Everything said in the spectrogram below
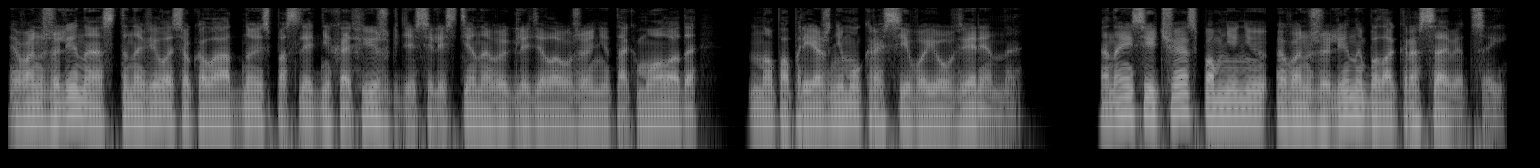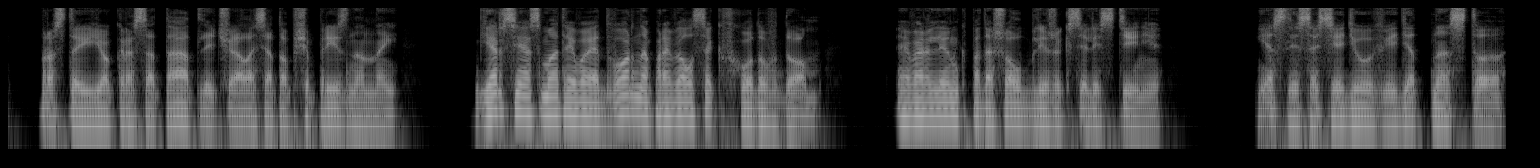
Эванжелина остановилась около одной из последних афиш, где Селестина выглядела уже не так молодо, но по-прежнему красиво и уверенно. Она и сейчас, по мнению Эванжелины, была красавицей. Просто ее красота отличалась от общепризнанной. Герси, осматривая двор, направился к входу в дом. Эверлинг подошел ближе к Селестине. «Если соседи увидят нас, то...»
